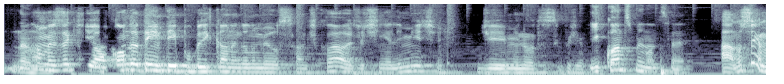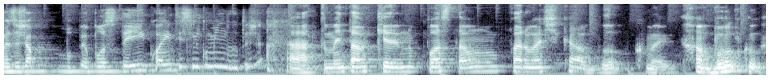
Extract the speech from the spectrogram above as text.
Não, Não, mas aqui, ó, quando eu tentei publicando ainda no meu SoundCloud, eu tinha limite de minutos que podia. E quantos minutos é? Ah, não sei, mas eu já eu postei 45 minutos já. Ah, tu também tava querendo postar um faroeste caboclo, velho. Caboclo?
